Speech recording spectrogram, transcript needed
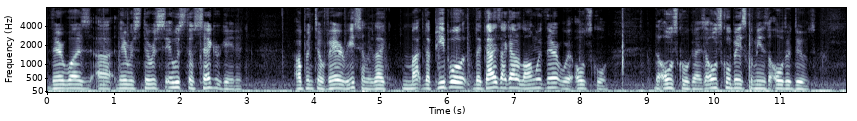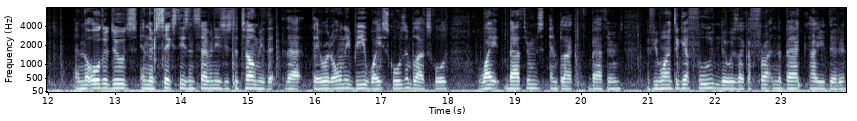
there was uh there was there was it was still segregated up until very recently. Like my, the people the guys i got along with there were old school. The old school guys. The old school basically means the older dudes and the older dudes in their 60s and 70s used to tell me that, that there would only be white schools and black schools, white bathrooms and black bathrooms. If you wanted to get food, there was like a front and the back how you did it.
